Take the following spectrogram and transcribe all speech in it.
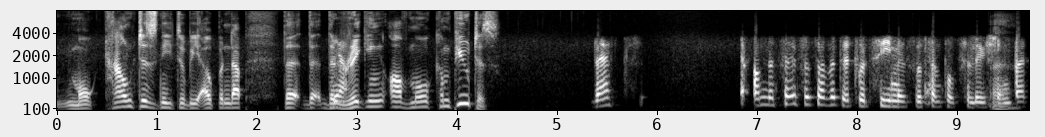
more counters need to be opened up, the the, the yeah. rigging of more computers. That, on the surface of it, it would seem as a simple solution, uh. but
